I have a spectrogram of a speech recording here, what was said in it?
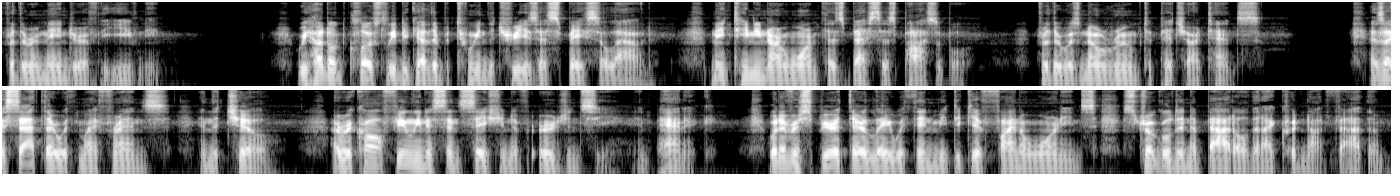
for the remainder of the evening. We huddled closely together between the trees as space allowed, maintaining our warmth as best as possible, for there was no room to pitch our tents. As I sat there with my friends in the chill, I recall feeling a sensation of urgency and panic. Whatever spirit there lay within me to give final warnings struggled in a battle that I could not fathom.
